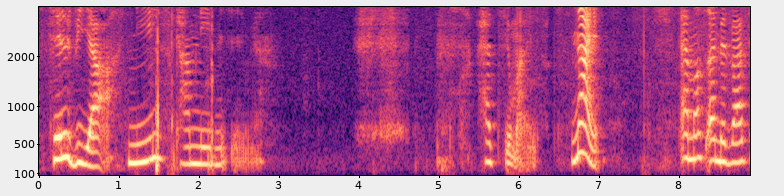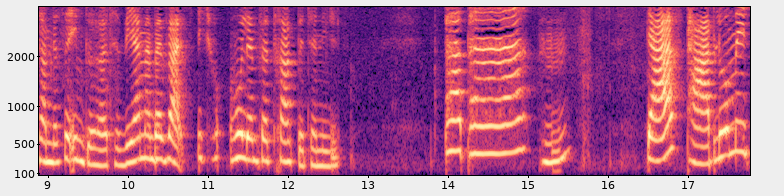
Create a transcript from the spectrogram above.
Sylvia. Nils kam neben Sylvia. Hat sie um einen Nein. Er muss einen Beweis haben, dass er ihm gehörte. Haben einen Beweis. Ich hole den Vertrag bitte, Nils. Papa, hm? darf Pablo mit,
